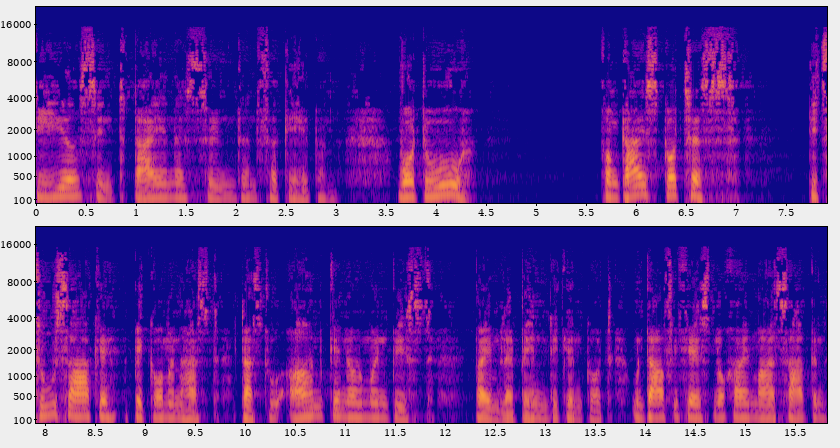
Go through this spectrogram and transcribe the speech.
Dir sind deine Sünden vergeben. Wo du vom Geist Gottes die Zusage bekommen hast, dass du angenommen bist beim lebendigen Gott. Und darf ich es noch einmal sagen,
